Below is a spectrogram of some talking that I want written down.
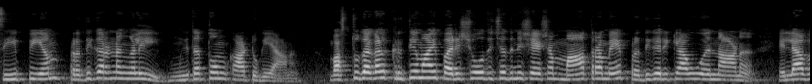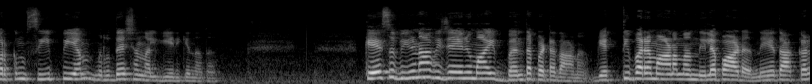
സി പി എം പ്രതികരണങ്ങളിൽ മിതത്വം കാട്ടുകയാണ്. വസ്തുതകൾ കൃത്യമായി പരിശോധിച്ചതിന് ശേഷം മാത്രമേ പ്രതികരിക്കാവൂ എന്നാണ് എല്ലാവർക്കും സി പി എം നിർദ്ദേശം നൽകിയിരിക്കുന്നത്. കേസ് വീണ വിജയനുമായി ബന്ധപ്പെട്ടതാണ്. വ്യക്തിപരമാണെന്ന നിലപാട് നേതാക്കൾ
